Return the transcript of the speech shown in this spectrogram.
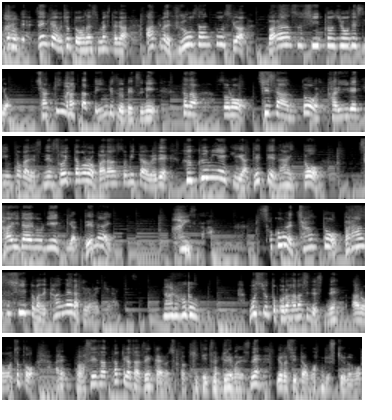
なので、前回もちょっとお話しましたが、あくまで不動産投資はバランスシート上ですよ。借金があったっていいんですよ、別に。ただ、その資産と借入金とかですね、そういったもののバランスを見た上で、含み益が出てないと、最大の利益が出ないですから、はい、そこまでちゃんとバランスシートまで考えなければいけないんです。なるほど。もしちょっとこの話ですね、あのちょっとあれ忘れちゃったって方は前回のちょっと聞いていただければですね、よろしいと思うんですけれども。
